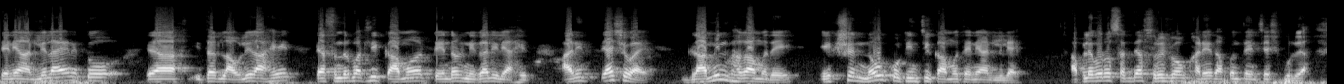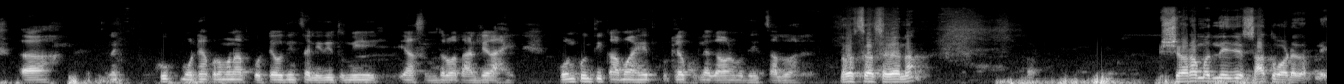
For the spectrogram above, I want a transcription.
त्यांनी आणलेला आहे आणि तो त्या इथं लावलेला आहे. त्या संदर्भातली कामं टेंडर निघालेली आहेत. आणि त्याशिवाय ग्रामीण भागामध्ये एकशे नऊ कोटींची कामं त्यांनी आणलेली आहेत. आपल्याबरोबर सध्या सुरेशभाऊ खाडे आहेत. आपण त्यांच्याशी बोलूया. खूप मोठ्या प्रमाणात कोट्यवधींचा निधी तुम्ही या संदर्भात आणलेला आहे. कोणकोणती कामं आहेत? कुठल्या कुठल्या गावांमध्ये चालू आहे? नमस्कार सगळ्यांना. शहरामधले जे सात वॉर्ड आहेत आपले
